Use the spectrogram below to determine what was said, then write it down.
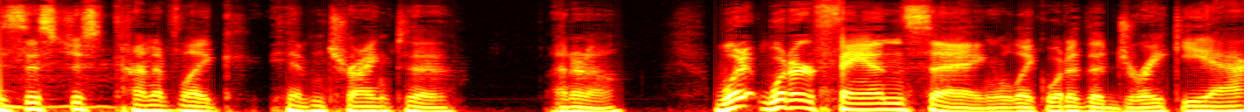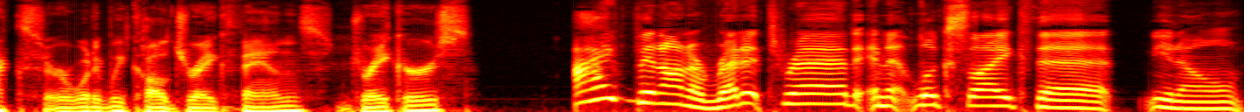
is this just kind of like him trying to? I don't know. What What are fans saying? Like, what are the Drakeiacs or what do we call Drake fans? Drakers. I've been on a Reddit thread and it looks like that, you know,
